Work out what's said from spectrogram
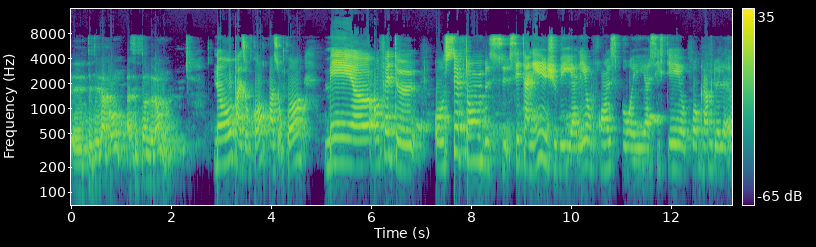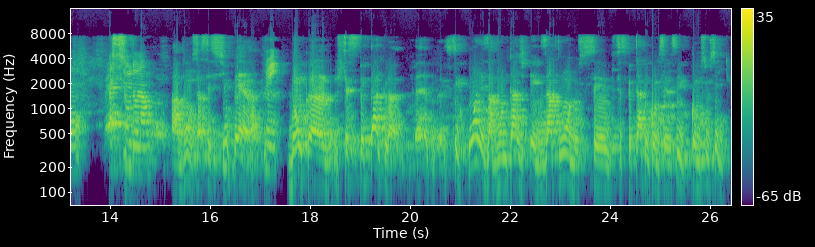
tu étais là comme assistante de langue? Non, pas encore, pas encore. Mais euh, en fait, euh, en septembre ce- cette année, je vais y aller en France pour y assister au programme de l'assistant de langue. Ah bon, ça c'est super. Oui. Donc, euh, ces spectacles, euh, c'est quoi les avantages exactement de ces, ces spectacles comme celle-ci, comme ceci?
